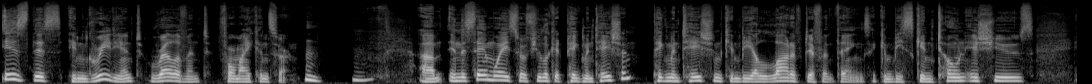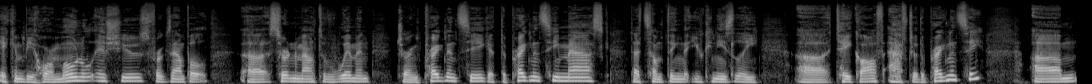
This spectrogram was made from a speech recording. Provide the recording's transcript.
is this ingredient relevant for my concern? Mm. Mm. Um, in the same way, so if you look at pigmentation, pigmentation can be a lot of different things. It can be skin tone issues, it can be hormonal issues. For example, a certain amount of women during pregnancy get the pregnancy mask. That's something that you can easily uh, take off after the pregnancy. Um,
